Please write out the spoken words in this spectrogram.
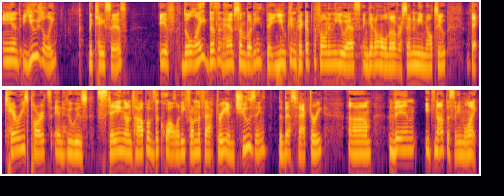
And usually, the case is if the light doesn't have somebody that you can pick up the phone in the US and get a hold of or send an email to that carries parts and who is staying on top of the quality from the factory and choosing the best factory, um, then it's not the same light.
